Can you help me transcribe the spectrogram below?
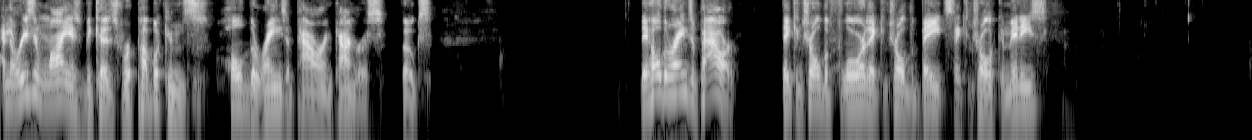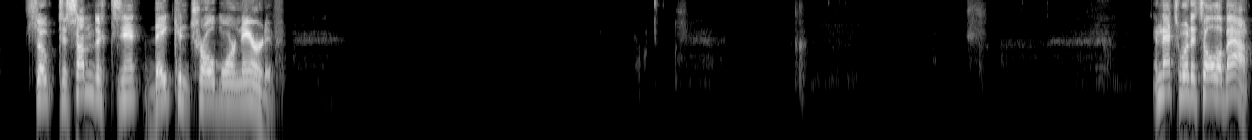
And the reason why is because Republicans hold the reins of power in Congress, folks. They hold the reins of power. They control the floor, they control debates, they control the committees. So to some extent, they control more narrative. And that's what it's all about.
